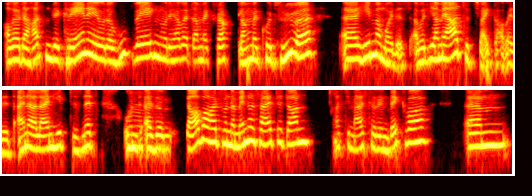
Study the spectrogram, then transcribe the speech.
aber da hatten wir Kräne oder Hubwägen und ich habe halt dann mal gefragt, lang mal kurz rüber, äh, heben wir mal das. Aber die haben ja auch zu zweit gearbeitet. Einer allein hebt es nicht. Und mhm. also da war halt von der Männerseite dann, als die Meisterin weg war, ähm,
